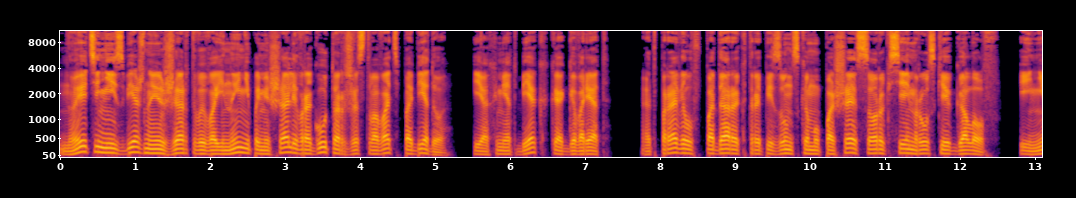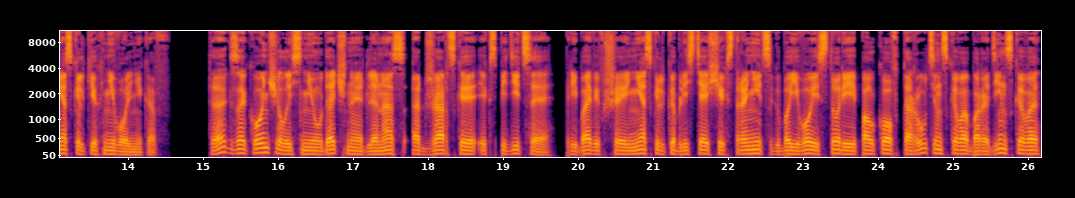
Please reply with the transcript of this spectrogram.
но эти неизбежные жертвы войны не помешали врагу торжествовать победу, и Ахмед Бек, как говорят, отправил в подарок трапезунскому паше 47 русских голов и нескольких невольников. Так закончилась неудачная для нас аджарская экспедиция, прибавившая несколько блестящих страниц к боевой истории полков Тарутинского, Бородинского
